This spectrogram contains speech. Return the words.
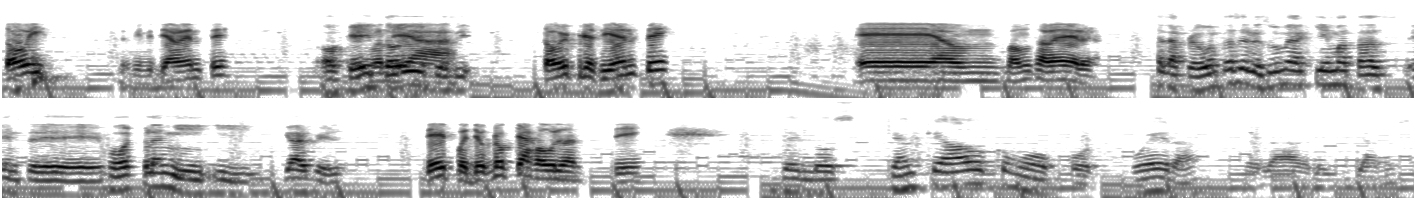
Toby, definitivamente. Ok, Buen Toby, día. presi- Toby, presidente. Eh, um, vamos a ver. la pregunta se resume a quién matas entre Holland y, y Garfield. Sí, pues yo creo que a Holland, sí. De los que han quedado como por fuera, ¿verdad? De los villanos,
